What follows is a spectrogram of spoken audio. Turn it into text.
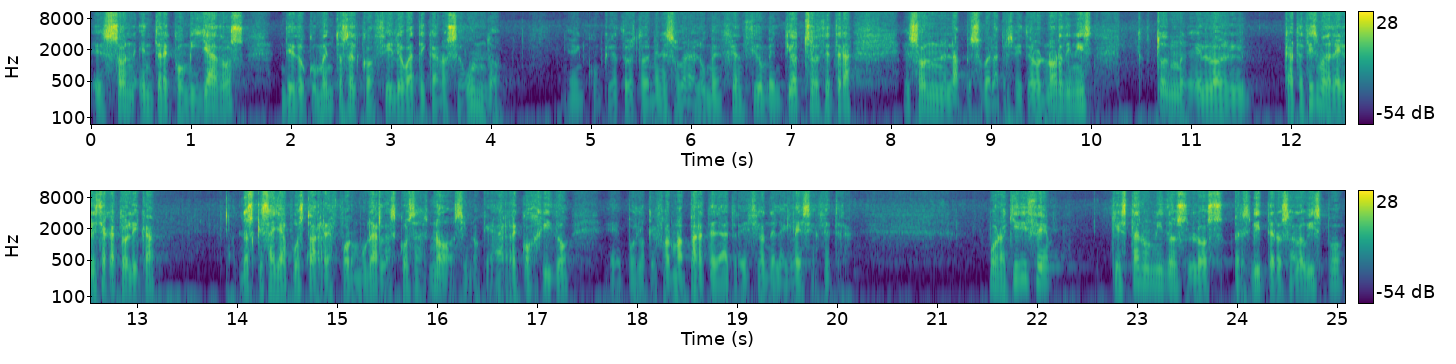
eh, son entrecomillados de documentos del Concilio Vaticano II. En concreto, esto también es sobre el Lumen Gentium 28, etcétera. Son sobre la Presbiterorum Ordinis. en el catecismo de la Iglesia Católica no es que se haya puesto a reformular las cosas, no, sino que ha recogido eh, pues lo que forma parte de la tradición de la Iglesia, etcétera. Bueno, aquí dice que están unidos los presbíteros al obispo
